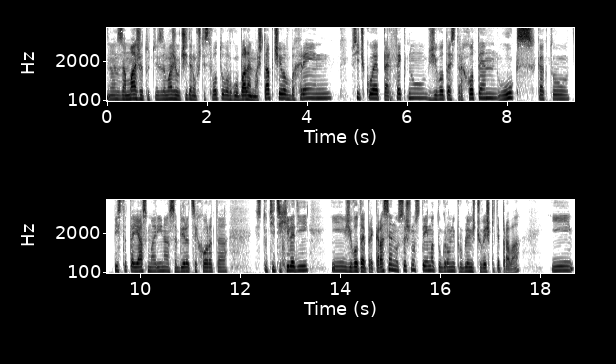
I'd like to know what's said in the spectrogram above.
замажат, замаже очите на обществото в глобален мащаб, че в Бахрейн всичко е перфектно, живота е страхотен, лукс, както пистата Яс Марина, събират се хората, стотици хиляди и живота е прекрасен, но всъщност те имат огромни проблеми с човешките права. И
